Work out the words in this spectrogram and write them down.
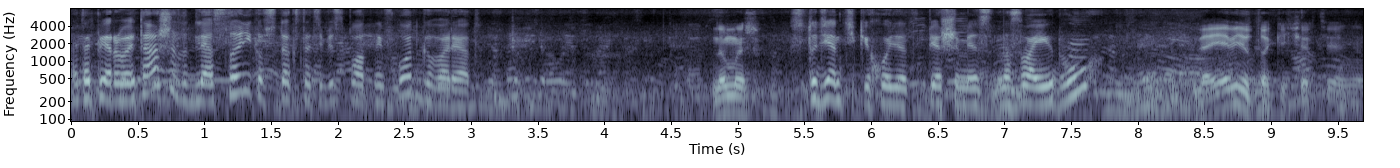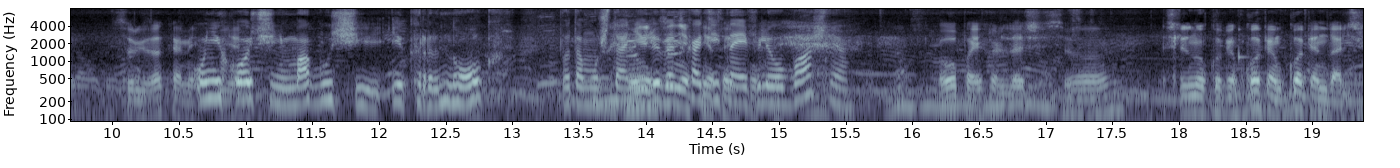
Это первый этаж, это для отстойников. Сюда, кстати, бесплатный вход, говорят. Думаешь? Студентики ходят пешими на своих двух. Да я видел таких чертей, с рюкзаками. У них Я- очень могучий икр ног, потому что они Нет, любят денег ходить нет, на Эйфелеву башню. О, поехали дальше, все. Слюну копим, копим, копим дальше.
